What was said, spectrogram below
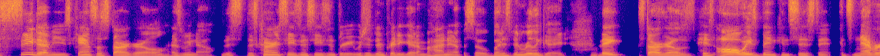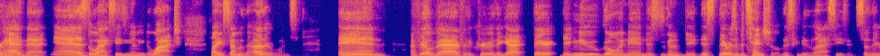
CW's canceled Stargirl, as we know. This this current season, season three, which has been pretty good. I'm behind an episode, but it's been really good. I think Stargirl has always been consistent. It's never had that, yeah, it's the wax season you need to watch, like some of the other ones. And I feel bad for the crew. They got there, they knew going in this is gonna be this, there was a potential. This could be the last season. So they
